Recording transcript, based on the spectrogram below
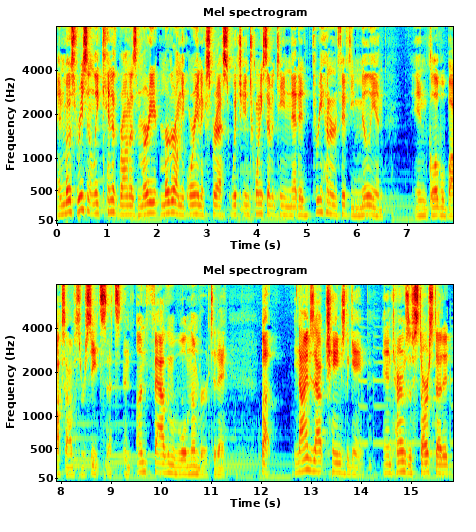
and most recently Kenneth Branagh's Murder on the Orient Express, which in 2017 netted 350 million in global box office receipts. That's an unfathomable number today. But Knives Out changed the game, and in terms of star-studded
